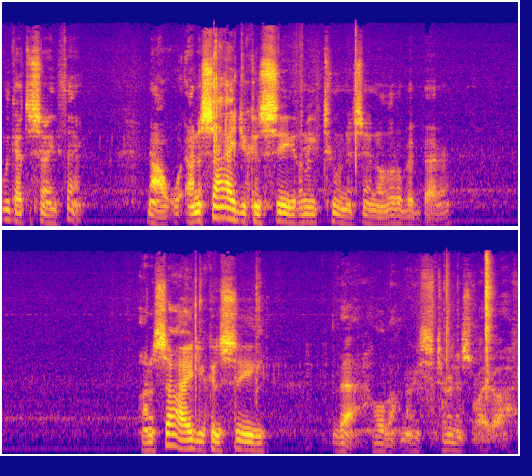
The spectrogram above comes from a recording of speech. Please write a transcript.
we got the same thing. Now, on the side you can see, let me tune this in a little bit better. On the side you can see that. Hold on, let me turn this light off.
